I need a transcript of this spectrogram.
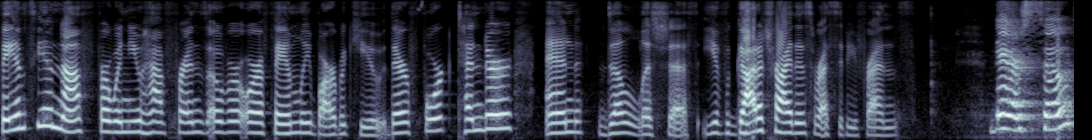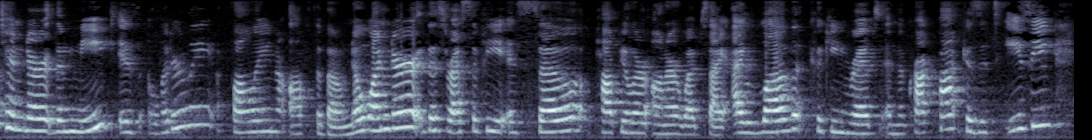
fancy enough for when you have friends over or a family barbecue. They're fork tender and delicious. You've got to try this recipe, friends. They are so tender, the meat is literally falling off the bone. No wonder this recipe is so popular on our website. I love cooking ribs in the crock pot because it's easy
